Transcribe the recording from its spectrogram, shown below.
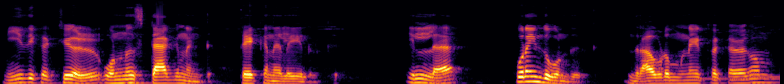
மீதி கட்சிகள் ஒன்று ஸ்டாக்னண்ட் தேக்க நிலையில் இருக்குது இல்லை குறைந்து கொண்டு இருக்குது திராவிட முன்னேற்றக் கழகம்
